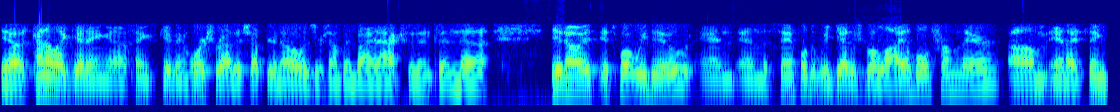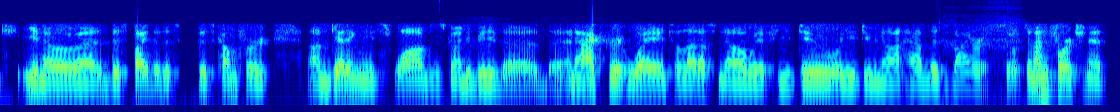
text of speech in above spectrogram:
You know, it's kind of like getting uh, Thanksgiving horseradish up your nose or something by an accident, and uh, you know, it, it's what we do, and and the sample that we get is reliable from there. Um, and I think you know, uh, despite the dis- discomfort, um, getting these swabs is going to be the, the, an accurate way to let us know if you do or you do not have this virus. So it's an unfortunate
